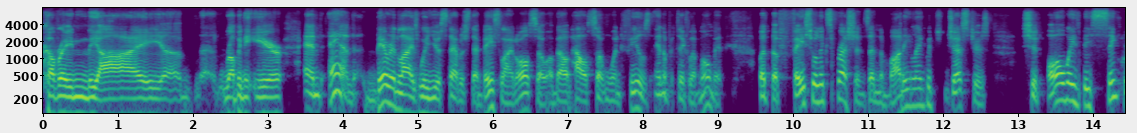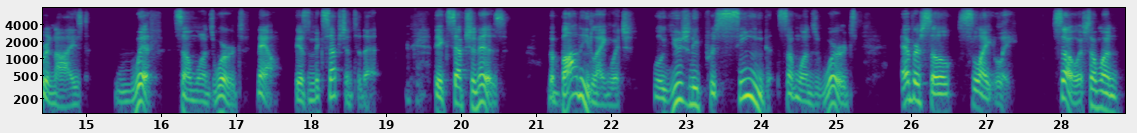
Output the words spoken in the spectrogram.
covering the eye, uh, rubbing the ear. And, and therein lies where you establish that baseline also about how someone feels in a particular moment. But the facial expressions and the body language gestures should always be synchronized with someone's words. Now, there's an exception to that. Okay. The exception is the body language will usually precede someone's words ever so slightly. So if someone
